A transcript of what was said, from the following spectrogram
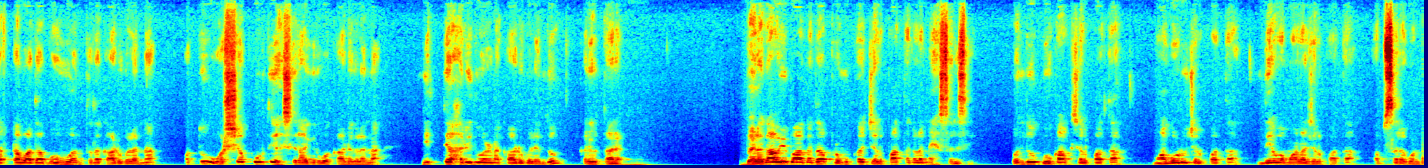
ದಟ್ಟವಾದ ಬಹು ಹಂತದ ಕಾಡುಗಳನ್ನು ಮತ್ತು ವರ್ಷ ಪೂರ್ತಿ ಹಸಿರಾಗಿರುವ ಕಾಡುಗಳನ್ನು ನಿತ್ಯ ಹರಿದ್ವರ್ಣ ಕಾಡುಗಳೆಂದು ಕರೆಯುತ್ತಾರೆ. ಬೆಳಗಾವಿ ಭಾಗದ ಪ್ರಮುಖ ಜಲಪಾತಗಳನ್ನು ಹೆಸರಿಸಿ. ಒಂದು ಗೋಕಾಕ್ ಜಲಪಾತ, ಮಾಗೋಡು ಜಲಪಾತ, ದೇವಮಾಲಾ ಜಲಪಾತ, ಅಪ್ಸರಗೊಂಡ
